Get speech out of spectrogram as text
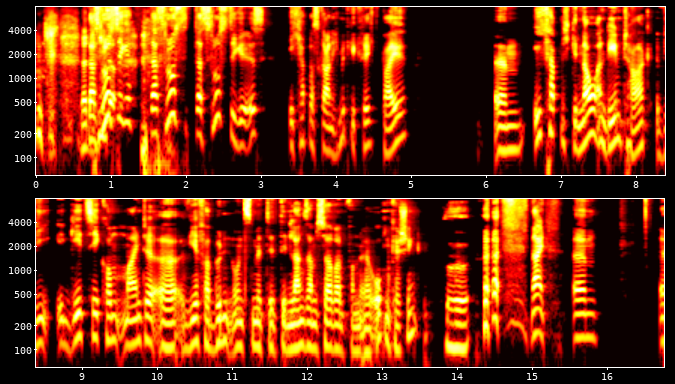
das, Lustige, das, Lust, das Lustige ist, ich habe das gar nicht mitgekriegt, weil ähm, ich habe mich genau an dem Tag, wie GC.com meinte, äh, wir verbünden uns mit den, den langsamen Servern von äh, Open Caching. Nein, ähm, äh,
